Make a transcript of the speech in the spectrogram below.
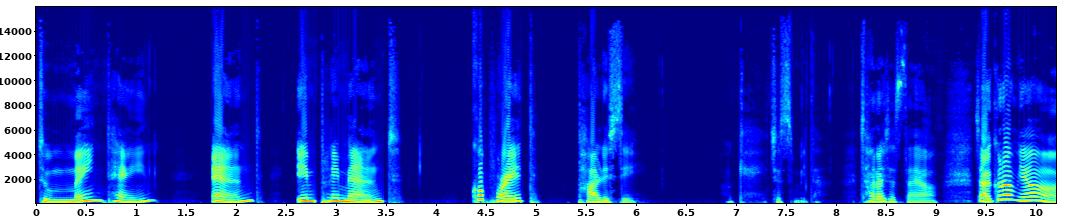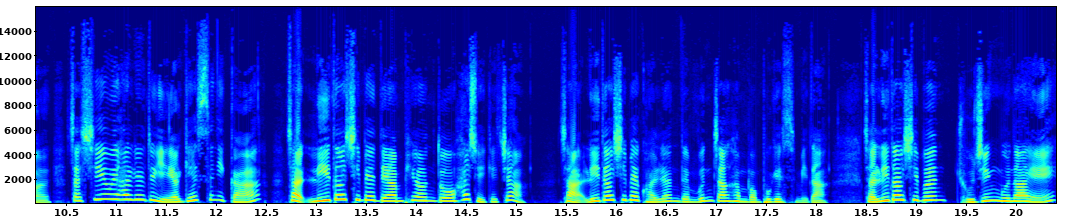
to maintain and implement corporate policy. 오케이, 좋습니다. 잘하셨어요. 자, 그러면, 자, CEO의 할 일도 이야기했으니까, 자, 리더십에 대한 표현도 할 수 있겠죠? 자, 리더십에 관련된 문장 한번 보겠습니다. 자, 리더십은 조직 문화에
